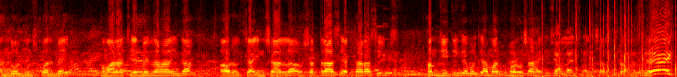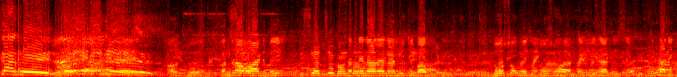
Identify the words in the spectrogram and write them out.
अंदोल म्यूनसिपल में हमारा चेयरमैन रहेगा और इन सत्रह से अट्ठारह सीट हम जीतेंगे बोल के हमारे को भरोसा है। और जो पंद्रह वार्ड में सत्यनारायण बाबू जय सौ जय दो सौ हंड्रेड मेजोरिटी से जिताने की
